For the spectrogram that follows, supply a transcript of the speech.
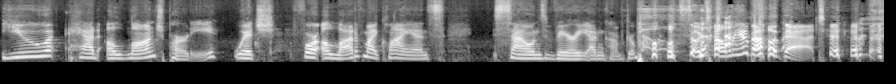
You had a launch party, which for a lot of my clients sounds very uncomfortable. so tell me about that.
